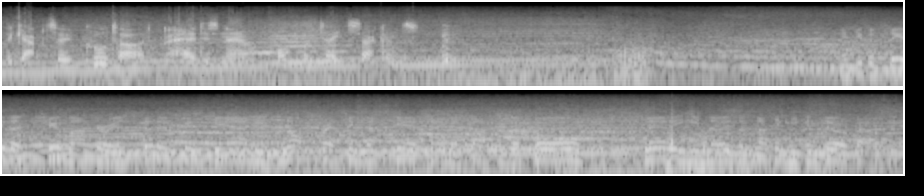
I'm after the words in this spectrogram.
The gap to Coulthard ahead is now 1.8 seconds. As you can see that Schumacher is still in fifth gear, he's not pressing that gear change button at all. Clearly he knows there's nothing he can do about it.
